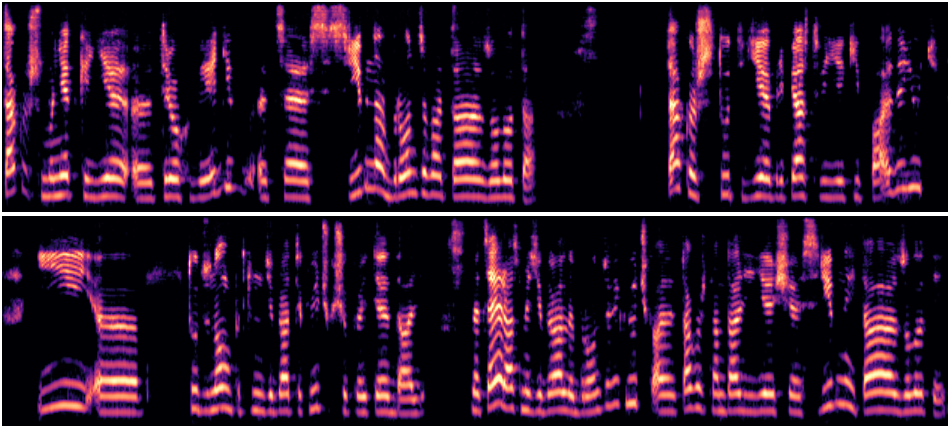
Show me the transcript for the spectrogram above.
Також монетки є трьох видів: це срібна, бронзова та золота. Також тут є препятствия, які падають, і е, тут знову потрібно зібрати ключик, щоб пройти далі. На цей раз ми зібрали бронзовий ключ, але також там далі є ще срібний та золотий.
